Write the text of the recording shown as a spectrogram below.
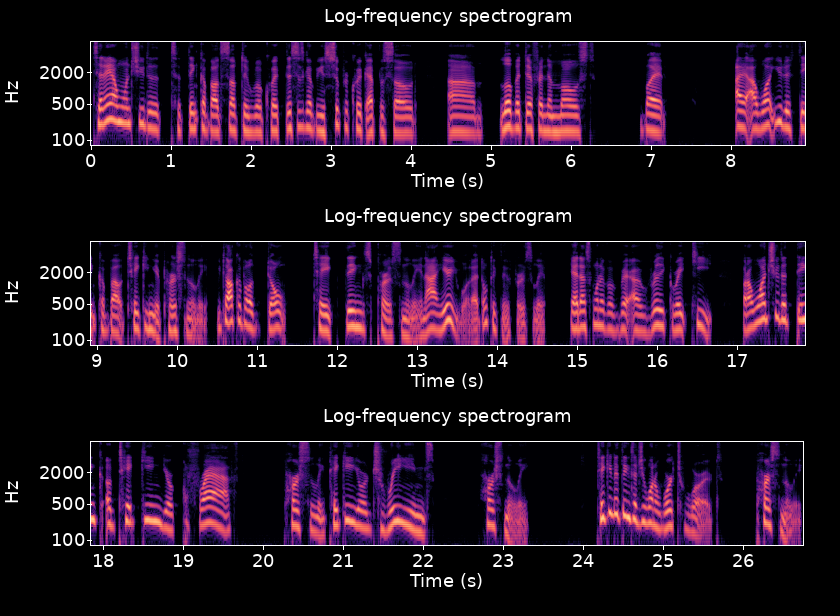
Today, I want you to to think about something real quick. This is going to be a super quick episode, um, a little bit different than most, but I, I want you to think about taking it personally. We talk about don't take things personally. And I hear you on that. Don't take things personally. Yeah, that's one of a, a really great key. But I want you to think of taking your craft personally, taking your dreams personally, taking the things that you want to work towards personally.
